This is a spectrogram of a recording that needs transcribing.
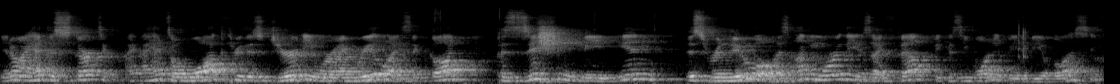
You know, I had to start to I, I had to walk through this journey where I realized that God positioned me in this renewal as unworthy as I felt because He wanted me to be a blessing.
